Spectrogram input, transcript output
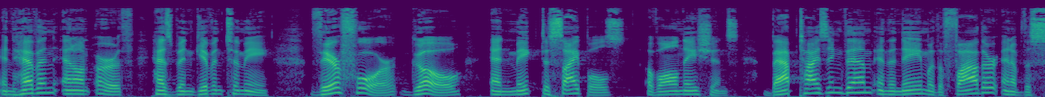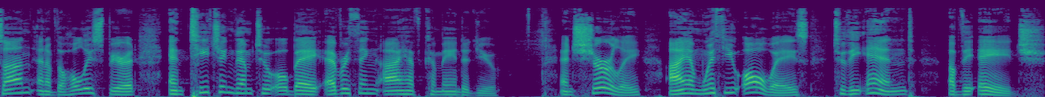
in heaven and on earth has been given to me. Therefore, go and make disciples of all nations, baptizing them in the name of the Father and of the Son and of the Holy Spirit, and teaching them to obey everything I have commanded you. And surely I am with you always to the end of the age.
